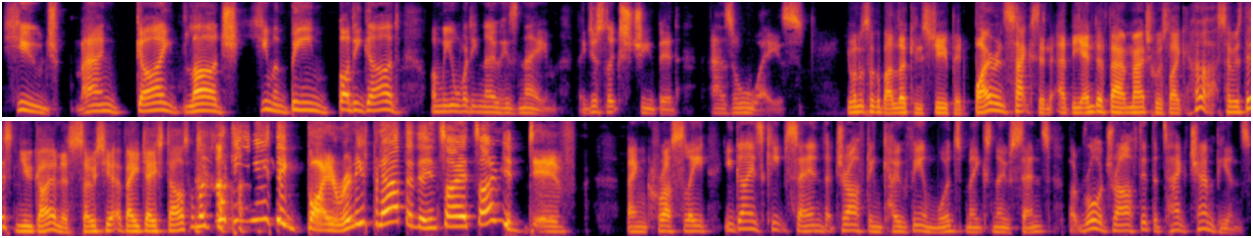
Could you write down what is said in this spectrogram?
huge man guy, large human being bodyguard when we already know his name. They just look stupid as always. You want to talk about looking stupid? Byron Saxton at the end of that match was like, huh, so is this new guy an associate of AJ Styles? I'm like, what do you think, Byron? He's been out there the entire time, you div. Ben Crossley, you guys keep saying that drafting Kofi and Woods makes no sense, but Raw drafted the tag champions.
